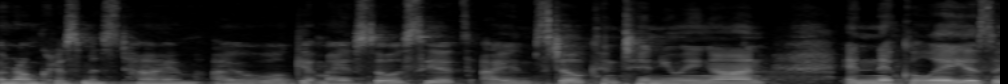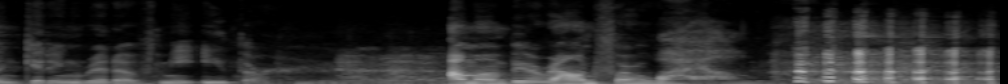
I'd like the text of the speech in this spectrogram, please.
around Christmas time I will get my associates, I'm still continuing on, and Nicolet isn't getting rid of me either. I'm gonna be around for a while.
